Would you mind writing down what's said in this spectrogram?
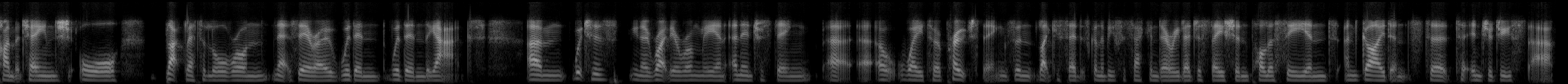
climate change or black letter law on net zero within within the act um, which is, you know, rightly or wrongly, an, an interesting uh, way to approach things. And like you said, it's going to be for secondary legislation, policy, and and guidance to to introduce that.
